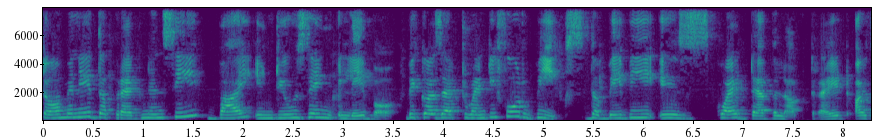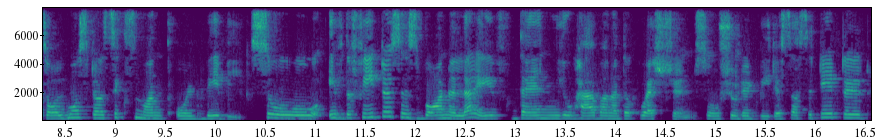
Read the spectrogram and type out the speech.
terminate the pregnancy by inducing labor because at 24 weeks the baby is quite developed right it's almost a 6 month old baby. So if the fetus is born alive, then you have another question. So should it be resuscitated?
